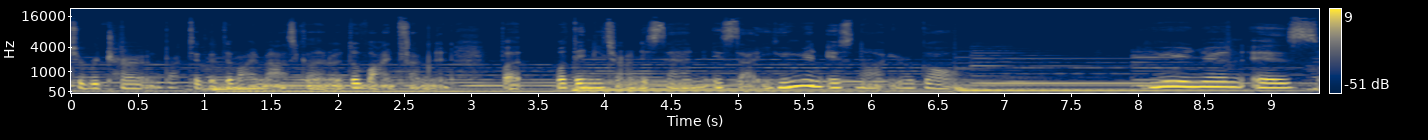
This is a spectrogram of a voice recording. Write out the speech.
to return back to the divine masculine or divine feminine but what they need to understand is that union is not your goal. Union is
